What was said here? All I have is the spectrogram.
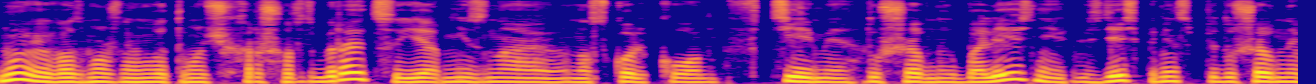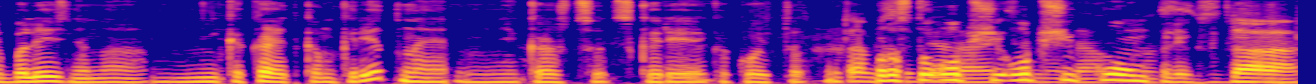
Ну и, возможно, он в этом очень хорошо разбирается. Я не знаю, насколько он в теме душевных болезней. Здесь, в принципе, душевная болезнь, она не какая-то конкретная. Мне кажется, это скорее какой-то ну, просто общий, общий да, комплекс. Да.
